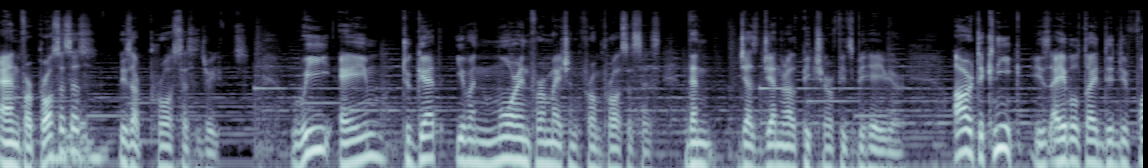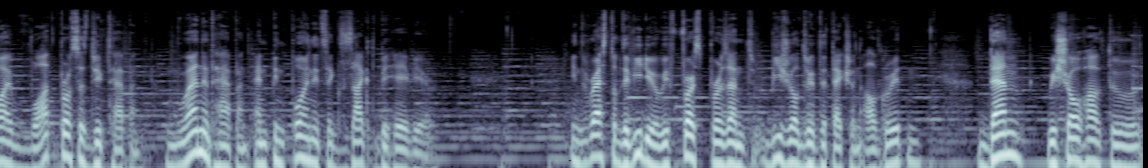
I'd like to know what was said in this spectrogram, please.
And for processes, these are process drifts. We aim to get even more information from processes than just general picture of its behavior. Our technique is able to identify what process drift happened, when it happened and pinpoint its exact behavior. In the rest of the video we first present visual drift detection algorithm, then we show how to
